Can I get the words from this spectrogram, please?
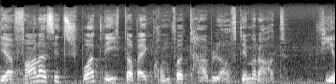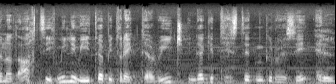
Der Fahrer sitzt sportlich, dabei komfortabel auf dem Rad. 480 mm beträgt der Reach in der getesteten Größe L.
